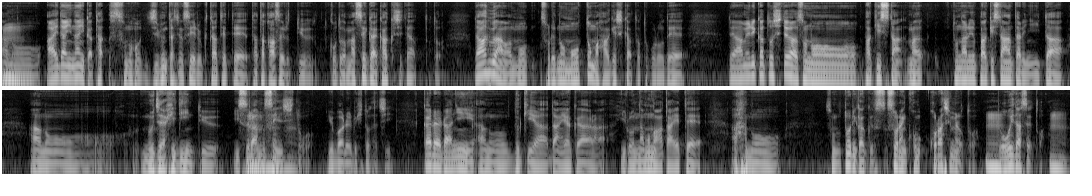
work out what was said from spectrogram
あの、うん、間に何かたその自分たちの勢力立てて戦わせるということが、まあ、世界各地であったと。でアフガンはもうそれの最も激しかったところででアメリカとしてはそのパキスタン、まあ、隣のパキスタンあたりにいたあのムジャヒディンというイスラム戦士と呼ばれる人たち、彼らにあの武器や弾薬やらいろんなものを与えてあのそのとにかくソ連こ懲らしめろと、うん、追い出せと、うん、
